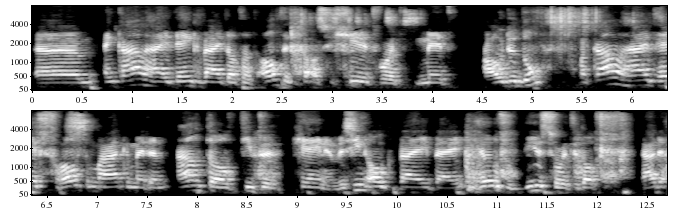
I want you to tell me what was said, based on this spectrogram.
Uh, en kaalheid denken wij dat dat altijd geassocieerd wordt met ouderdom. Maar kaalheid heeft vooral te maken met een aantal type genen. We zien ook bij, bij heel veel diersoorten dat nou, de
